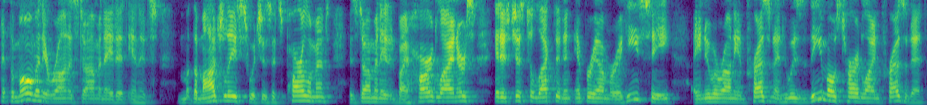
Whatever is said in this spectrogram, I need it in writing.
At the moment, Iran is dominated in its the Majlis, which is its parliament, is dominated by hardliners. It has just elected an Ibrahim Raisi, a new Iranian president, who is the most hardline president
